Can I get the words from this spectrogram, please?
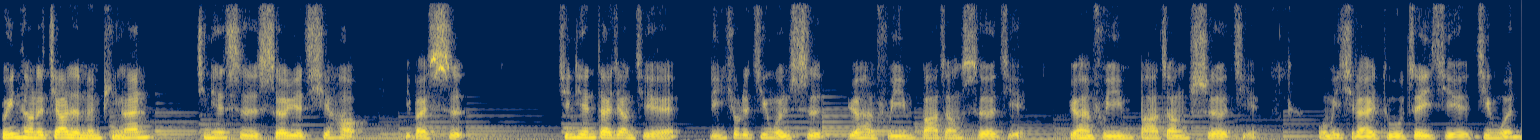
福音堂的家人们平安。今天是十二月七号，礼拜四。今天代降节灵修的经文是《约翰福音》八章十二节。《约翰福音》八章十二节，我们一起来读这一节经文。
